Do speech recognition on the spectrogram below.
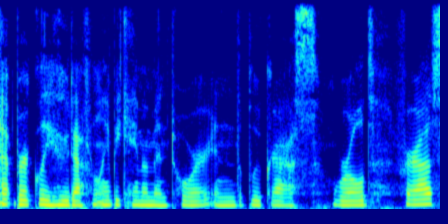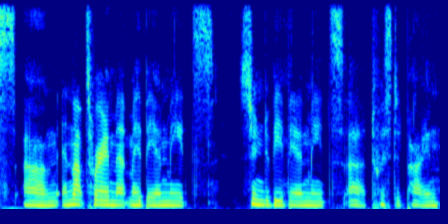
at Berklee, who definitely became a mentor in the bluegrass world for us. Um, and that's where I met my bandmates, soon to be bandmates, uh, Twisted Pine.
